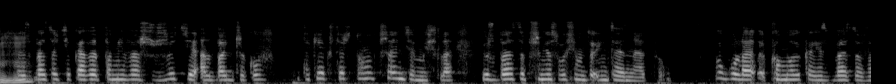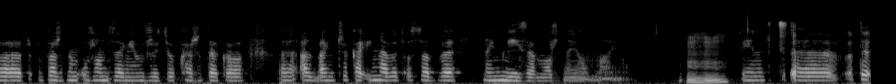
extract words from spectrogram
Mhm. To jest bardzo ciekawe, ponieważ życie Albańczyków, tak jak zresztą wszędzie myślę, już bardzo przeniosło się do internetu. W ogóle komórka jest bardzo ważnym urządzeniem w życiu każdego e, Albańczyka i nawet osoby najmniej zamożne ją mają. Mhm. Więc e, te,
